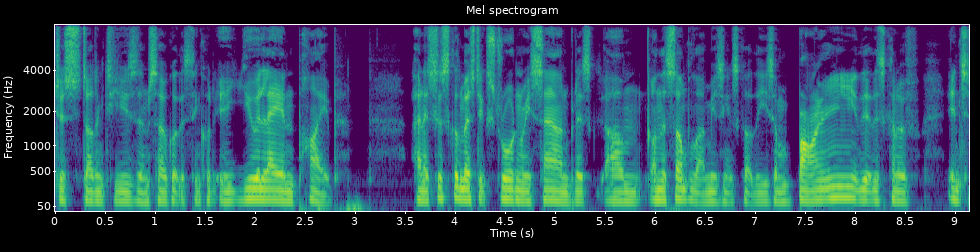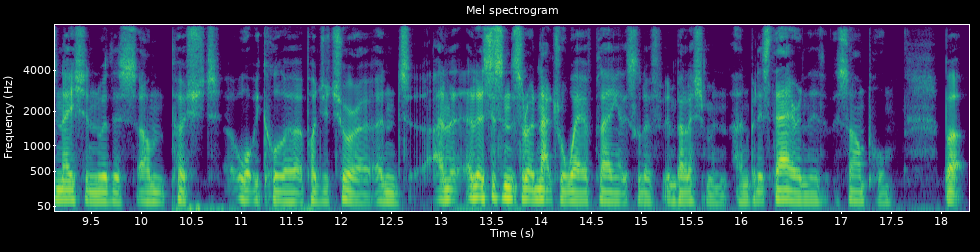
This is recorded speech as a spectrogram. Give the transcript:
just starting to use them. So I've got this thing called a Uilleann pipe, and it's just got the most extraordinary sound. But it's um, on the sample that I'm using, it's got these um, this kind of intonation with this um, pushed, what we call a appoggiatura, and and and it's just a sort of natural way of playing it, this sort of embellishment. And but it's there in the, the sample, but.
